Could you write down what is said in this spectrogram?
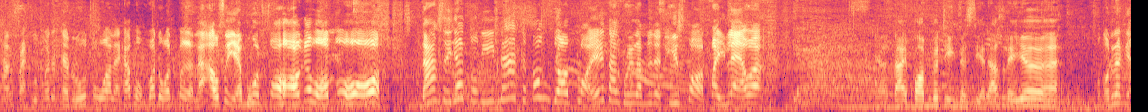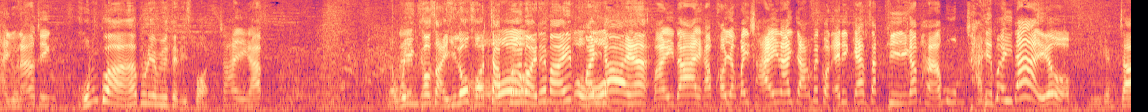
ทางแฟลตก็จะรู้ตัวเลยครับผมว่าโดนเปิดแล้วเอาเสียบูดฟอร์ครับผม โอ้โหดักเซียตัวนี้น่าจะต้องยอมปล่อยให้ทางบุรีรัมย์ยูไนเต็ดอีสปอร์ตไปแล้วอะได้ป้อมก็จริงแต่เสีย Dark Slayer ฮะ ผมก็เรื่องใหญ่อยู่นะเอาจริง คุ้มกว่าครับบุรีรัมย์ยูไนเต็ดอีสปอร์ตใช่ครับ แล้ววิ่งเข้าใส่ฮีโร่ขอจับมือหน่อยได้ไหมโอ้โห ไม่ได้ฮะไม่ได้ครับเขายังไม่ใช้นะ ยังไม่กดแอดดิแกมสักทีครับ หามุมใช้ไม่ได้ครับผมหนีกันจ้า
